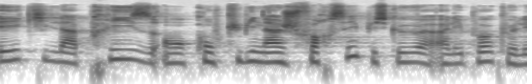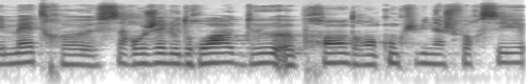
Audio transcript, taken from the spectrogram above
et qu'il a prise en concubinage forcé, puisque à l'époque les maîtres euh, s'arrogeaient le droit de euh, prendre en concubinage forcé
